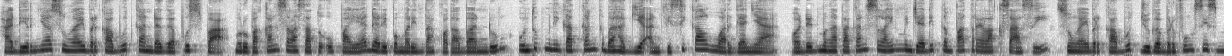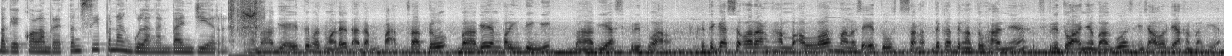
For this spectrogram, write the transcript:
Hadirnya Sungai Berkabut Kandaga Puspa merupakan salah satu upaya dari pemerintah kota Bandung untuk meningkatkan kebahagiaan fisikal warganya. Oded mengatakan selain menjadi tempat relaksasi, Sungai Berkabut juga berfungsi sebagai kolam retensi penanggulangan banjir. Nah, bahagia itu menurut Oded ada empat. Satu, bahagia yang paling tinggi, bahagia spiritual. Ketika seorang hamba Allah, manusia itu sangat dekat dengan Tuhannya, spiritualnya bagus, insya Allah dia akan bahagia.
